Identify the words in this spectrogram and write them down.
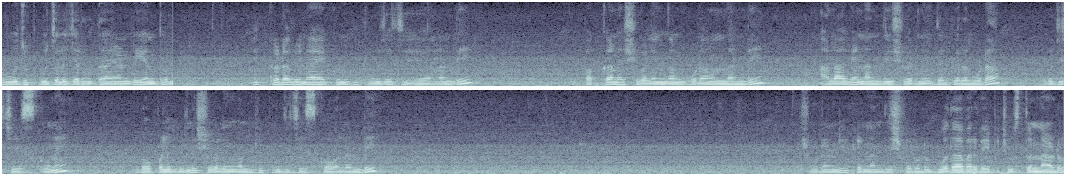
రోజు పూజలు జరుగుతాయండి. ఎంతో ఇక్కడ వినాయకునికి పూజ చేయాలండి. పక్కన శివలింగం కూడా ఉందండి. అలాగే నందీశ్వరుని దగ్గర కూడా పూజ చేసుకుని లోపలికి వెళ్ళి శివలింగంకి పూజ చేసుకోవాలండి. చూడండి ఇక్కడ నందీశ్వరుడు గోదావరి వైపు చూస్తున్నాడు.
